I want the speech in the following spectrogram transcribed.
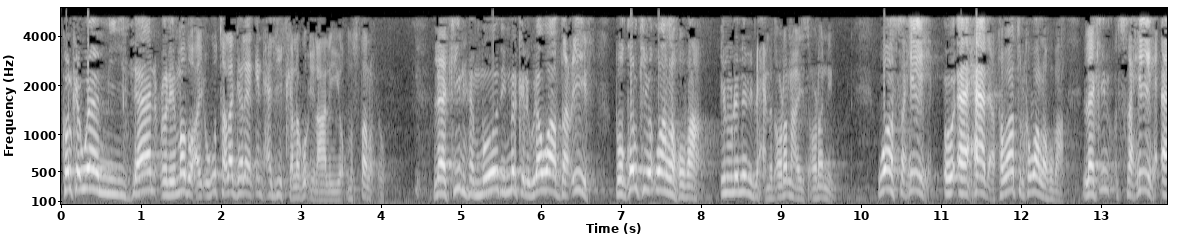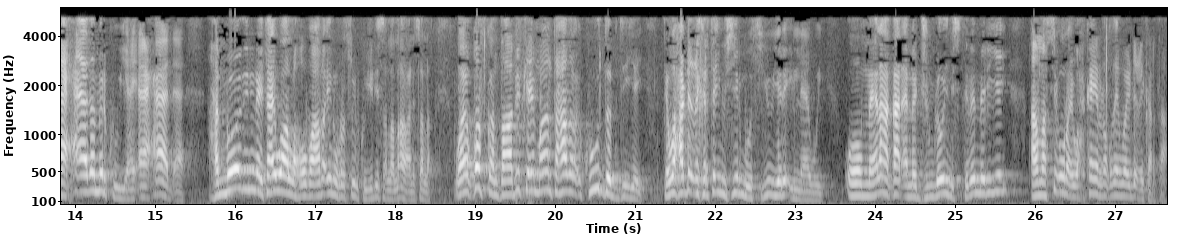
Kolka waa miisaan culimadu ay ugu talagaleen in xadiidka lagu ilaaliyo mustalaxu. Laakiin hamoodin marka lagu waa daciif. Boqolkiiba waa la hubaa. Inuuna nebi maxamed odhan hays odhanin. Waa saxiix oo aaxaad ah. Tawaaturka waa la hubaa. Laakiin saxiix aaxaada markuu yahay aaxaad ah hamoodin inay tahay waa la hubaaba inuu rasuulku yidhi sala allahu alay slam qofkan daabidka maanta hadal kuu dabdiyey dee waxaa dhici karta inuu syar moosiyuu yaro ilaawey oo meelaha qaar ama jumlooyin istaba mariyey ama si un ay wax ka yar noqdeen way dhici kartaa.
